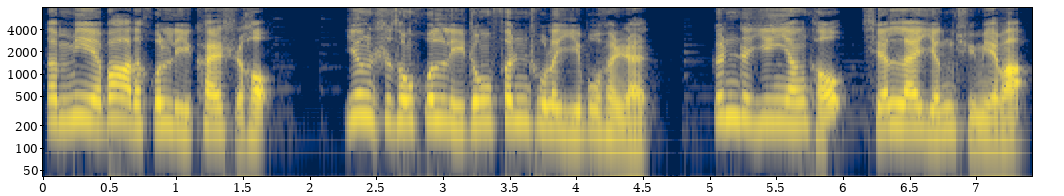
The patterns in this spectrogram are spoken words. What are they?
但灭霸的婚礼开始后，硬是从婚礼中分出了一部分人，跟着阴阳头前来迎娶灭霸。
